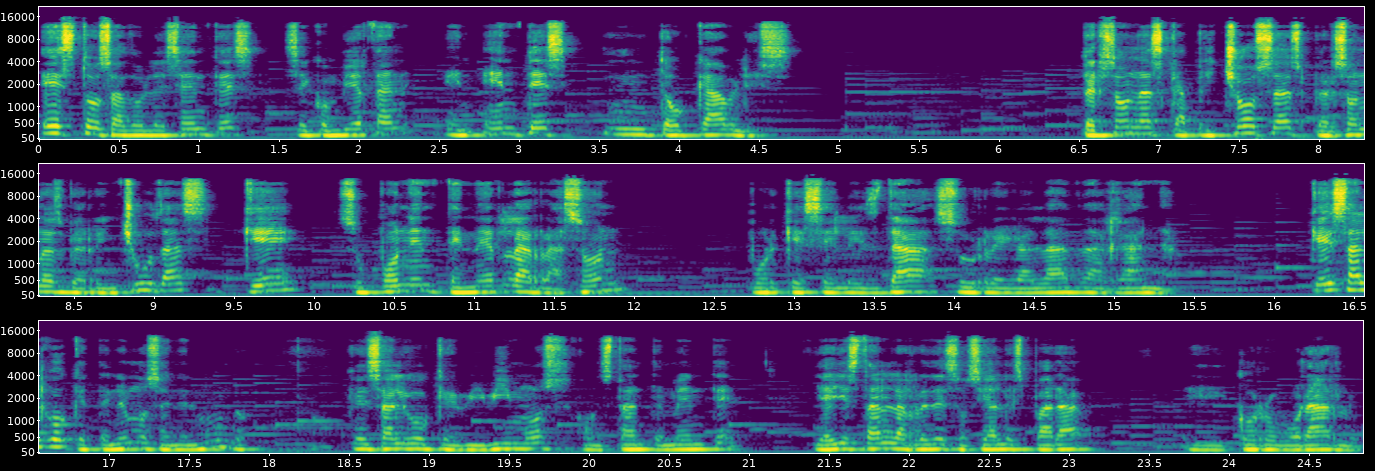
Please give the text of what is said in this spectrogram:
estos adolescentes se conviertan en entes intocables. Personas caprichosas, personas berrinchudas que suponen tener la razón porque se les da su regalada gana, que es algo que tenemos en el mundo, que es algo que vivimos constantemente y ahí están las redes sociales para eh, corroborarlo.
